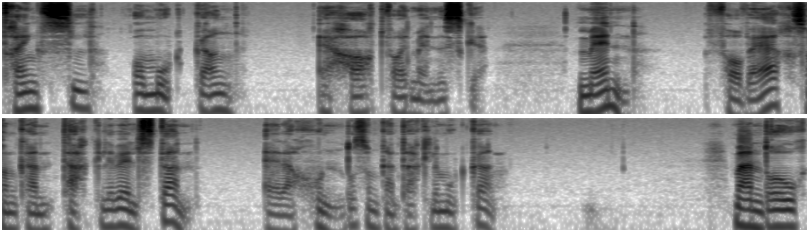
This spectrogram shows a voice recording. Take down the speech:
Trengsel og motgang er hardt for et menneske, men for hver som kan takle velstand, er det hundre som kan takle motgang. Med andre ord,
